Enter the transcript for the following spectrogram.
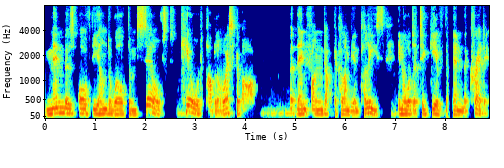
members of the underworld themselves killed Pablo Escobar, but then phoned up the Colombian police in order to give them the credit.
